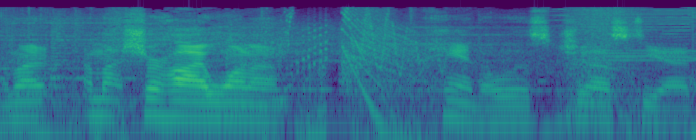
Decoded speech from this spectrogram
I'm not I'm not sure how I want to handle this just yet.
